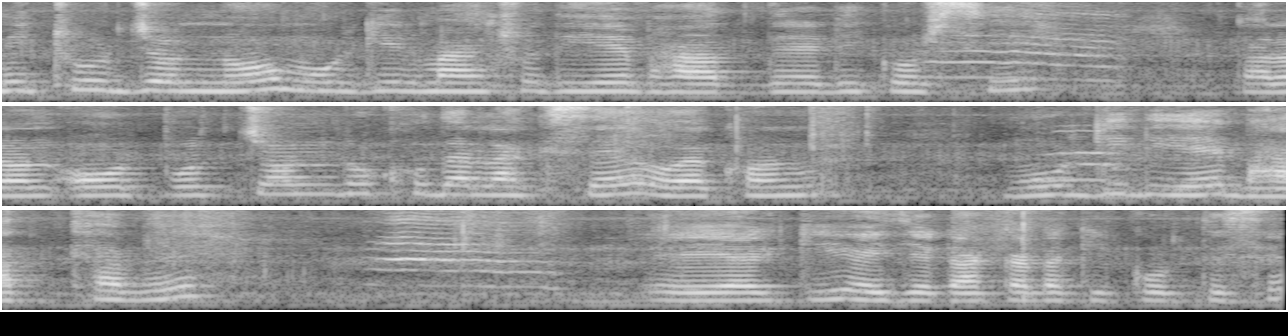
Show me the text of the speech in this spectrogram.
মিঠুর জন্য মুরগির মাংস দিয়ে ভাত রেডি করছি। কারণ ওর প্রচণ্ড ক্ষুধা লাগছে, ও এখন মুরগি দিয়ে ভাত খাবে। এই আর কি, এই যে ডাকাডাকি করতেছে।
